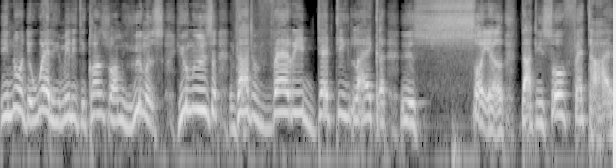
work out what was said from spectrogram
You know, the word humility comes from humus. Humus, that very dirty like uh, soil that is so fertile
